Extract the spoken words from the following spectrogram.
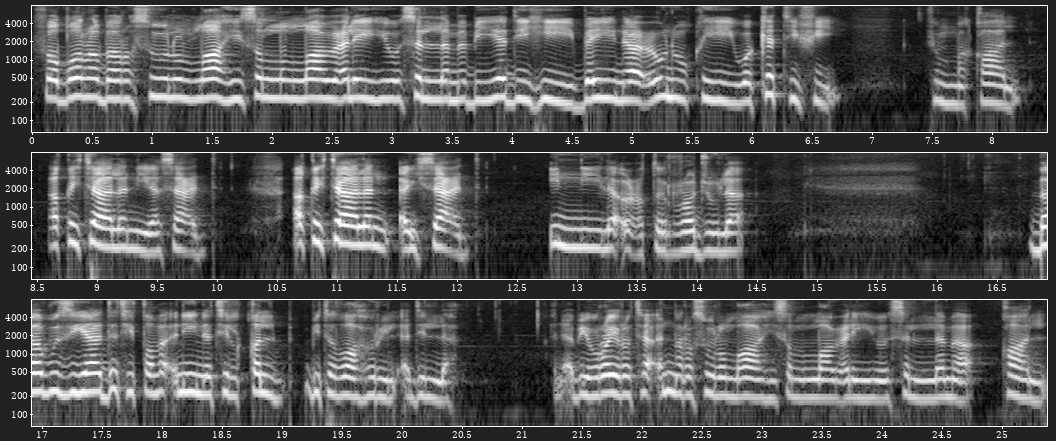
فضرب رسول الله صلى الله عليه وسلم بيده بين عنقي وكتفي. ثم قال أقتالا يا سعد أقتالا أي سعد إني لأعطي الرجل. باب زيادة طمأنينة القلب بتظاهر الأدلة. عن أبي هريرة أن رسول الله صلى الله عليه وسلم قال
